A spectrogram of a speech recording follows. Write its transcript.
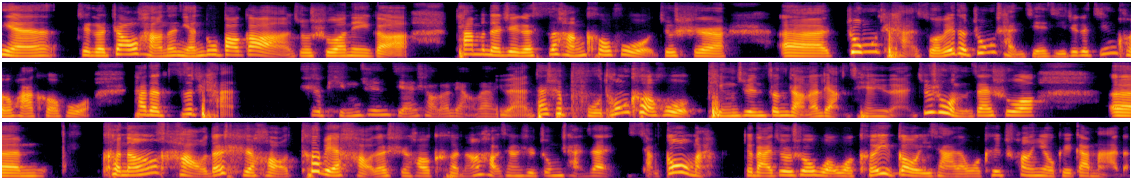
年这个招行的年度报告啊，就说那个他们的这个私行客户，就是呃中产所谓的中产阶级这个金葵花客户，他的资产是平均减少了两万元，但是普通客户平均增长了两千元，就是我们在说，嗯。可能好的时候，特别好的时候，可能好像是中产在想够嘛，对吧？就是说我我可以够一下的，我可以创业，我可以干嘛的，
